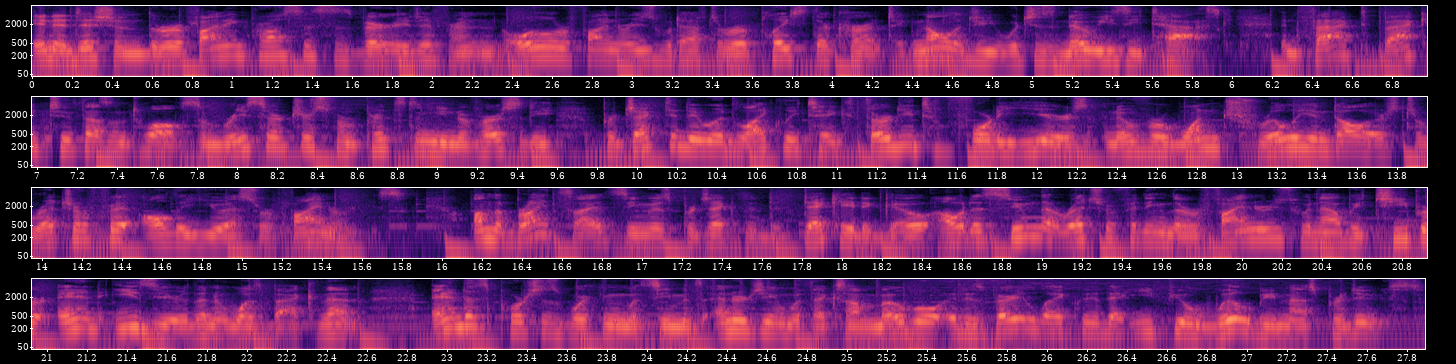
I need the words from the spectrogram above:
In addition, the refining process is very different and oil refineries would have to replace their current technology, which is no easy task. In fact, back in 2012, some researchers from Princeton University projected it would likely take 30 to 40 years and over $1 trillion to retrofit all the US refineries. On the bright side, seeing projected a decade ago, I would assume that retrofitting the refineries would now be cheaper and easier than it was back then. And as Porsche is working with Siemens Energy and with ExxonMobil, it is very likely that e-fuel will be mass produced.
